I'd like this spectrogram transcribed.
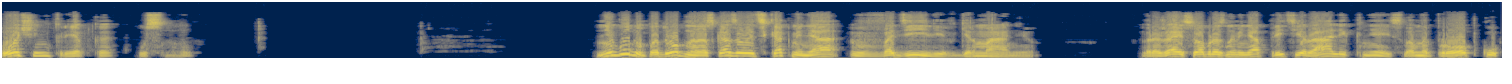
очень крепко уснул. Не буду подробно рассказывать, как меня вводили в Германию. Выражаясь образно, меня притирали к ней, словно пробку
